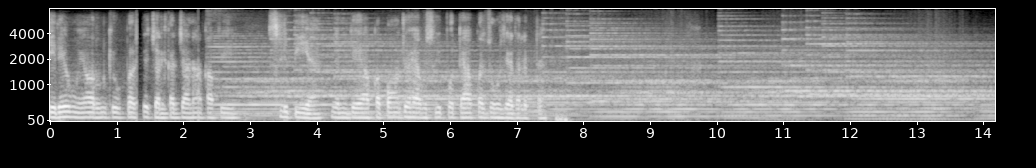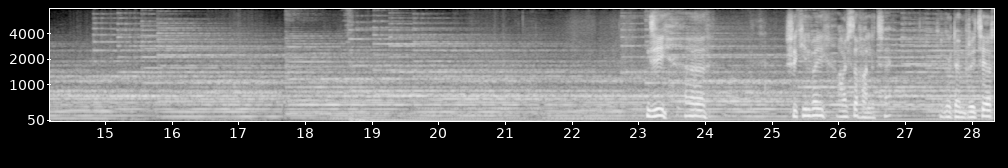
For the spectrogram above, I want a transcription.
गिरे हुए हैं और उनके ऊपर से चलकर जाना काफ़ी स्लिपी है। यानी कि आपका पाँव जो है वो स्लिप होता है आपका ज़ोर ज़्यादा लगता है। जी अ, शकील भाई, आज तो हाल अच्छा है, क्योंकि टेम्परेचर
